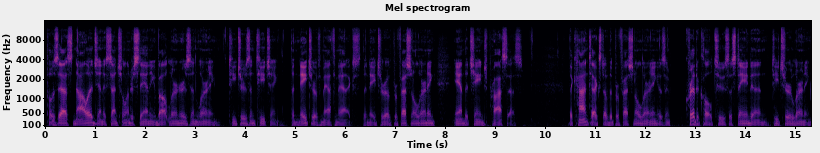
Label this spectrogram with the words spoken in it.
possess knowledge and essential understanding about learners and learning, teachers and teaching, the nature of mathematics, the nature of professional learning, and the change process. The context of the professional learning is critical to sustained and teacher learning.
